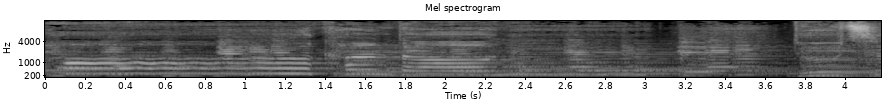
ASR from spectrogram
怕看到你独自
